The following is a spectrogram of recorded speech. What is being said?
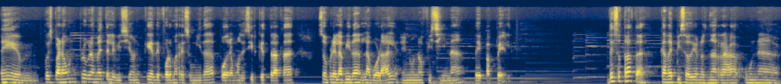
Em, pues para un programa de televisión que de forma resumida podríamos decir que trata sobre la vida laboral en una oficina de papel. De eso trata. Cada episodio nos narra una,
